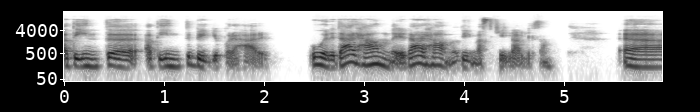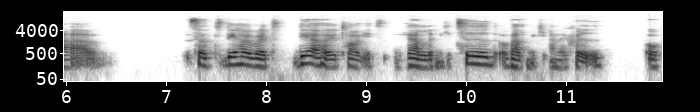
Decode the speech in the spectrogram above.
Att det inte, att det inte bygger på det här, åh, oh, är det där han, är det där han? Och det är mest killar liksom. Uh, så det har, ju varit, det har ju tagit väldigt mycket tid och väldigt mycket energi. Och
